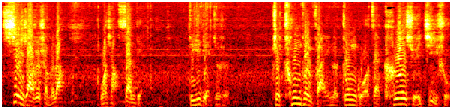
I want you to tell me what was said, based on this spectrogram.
现象是什么呢？我想三点。第一点就是，这充分反映了中国在科学技术，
